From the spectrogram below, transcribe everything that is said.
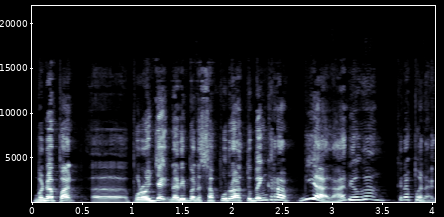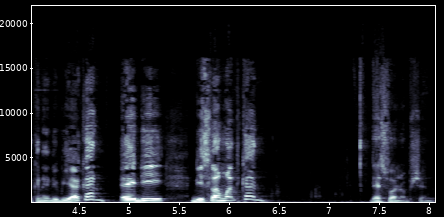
mendapat uh, projek daripada Sapura tu bankrupt. Biarlah dia orang. Kenapa nak kena dibiarkan? Eh, di, diselamatkan. That's one option.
